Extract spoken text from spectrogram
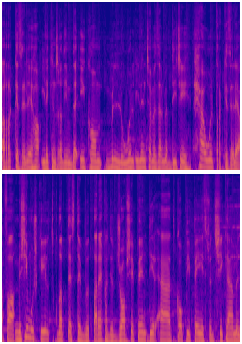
نركز عليها إلا كنت غادي نبدأ e-com من الأول إلا أنت مازال ما بديتيه حاول تركز عليها. فماشي مشكل تقدر تيستي بالطريقة ديال ال dropshipping دير ad copy paste الشيء كامل.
